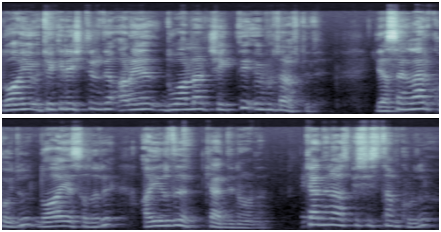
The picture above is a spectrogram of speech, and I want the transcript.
doğayı ötekileştirdi, araya duvarlar çekti, öbür taraf dedi. Yasalar koydu, doğa yasaları ayırdı kendini oradan. Kendine has bir sistem kurdu.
